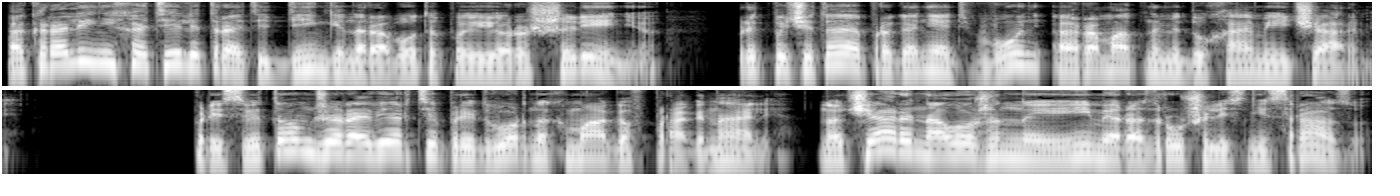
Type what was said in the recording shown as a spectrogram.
а короли не хотели тратить деньги на работы по ее расширению, предпочитая прогонять вонь ароматными духами и чарами. При святом Джараверте придворных магов прогнали, но чары, наложенные ими, разрушились не сразу,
